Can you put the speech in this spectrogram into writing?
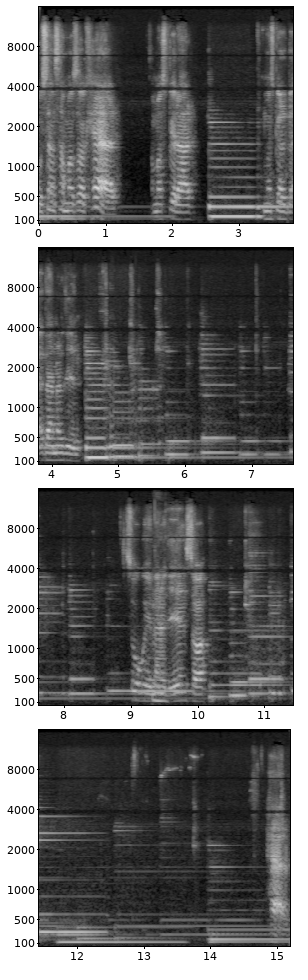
och sen samma sak här. Om man spelar... Om man spelar den melodin. Så går ju melodin så... Här.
